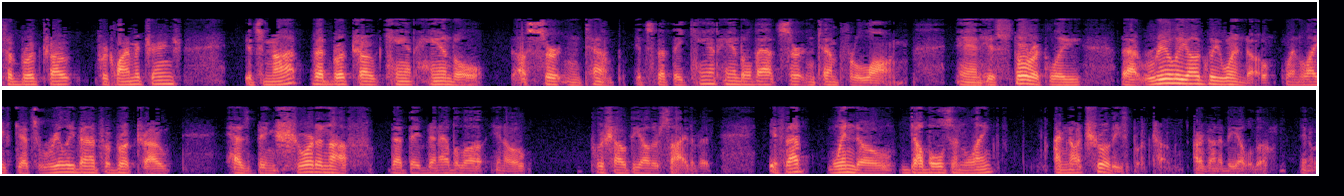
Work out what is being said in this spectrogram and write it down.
to brook trout for climate change, it's not that brook trout can't handle a certain temp. It's that they can't handle that certain temp for long. And historically, that really ugly window when life gets really bad for brook trout has been short enough that they've been able to, you know, push out the other side of it. If that window doubles in length, I'm not sure these brook trout are going to be able to, you know,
